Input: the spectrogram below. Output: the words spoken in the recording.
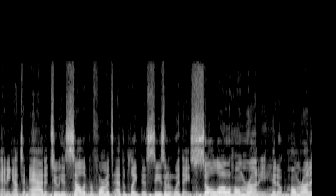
and he got to add to his solid performance at the plate this season with a solo home run. He hit a home run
